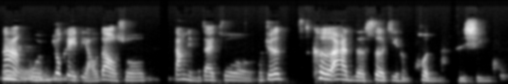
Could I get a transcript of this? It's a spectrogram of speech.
那我们就可以聊到说，当你们在做，我觉得。课案的设计很困难，很辛苦。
